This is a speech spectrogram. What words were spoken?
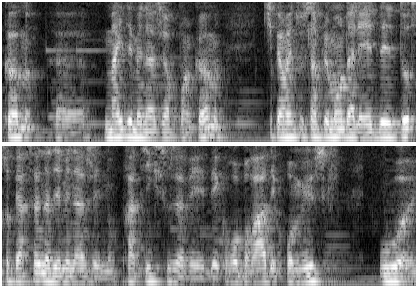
comme euh, qui permet tout simplement d'aller aider d'autres personnes à déménager. Donc pratique si vous avez des gros bras, des gros muscles ou euh,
